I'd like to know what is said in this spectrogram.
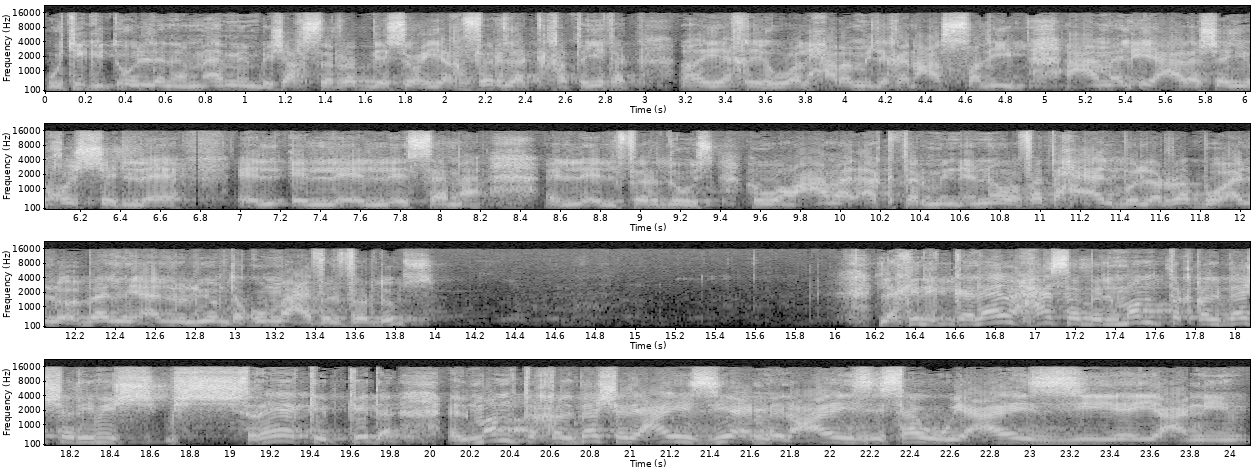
وتيجي تقول لي أنا مأمن بشخص الرب يسوع يغفر لك خطيتك. آه يا أخي هو الحرامي اللي كان على الصليب عمل إيه علشان يخش ال ال ال السماء الفردوس؟ هو عمل أكتر من إن هو فتح قلبه للرب وقال له اقبلني قال له اليوم تكون معي في الفردوس؟ لكن الكلام حسب المنطق البشري مش مش راكب كده. المنطق البشري عايز يعمل عايز يسوي عايز يعني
